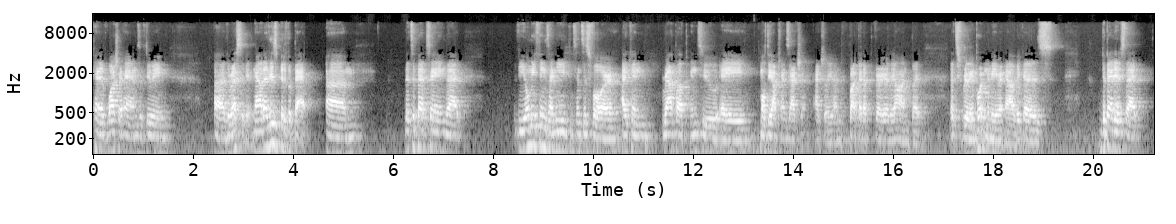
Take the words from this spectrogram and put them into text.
kind of wash our hands of doing uh, the rest of it. Now, that is a bit of a bet. Um, that's a bet saying that the only things I need consensus for, I can wrap up into a multi-op transaction. Actually, I brought that up very early on, but that's really important to me right now because the bet is that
